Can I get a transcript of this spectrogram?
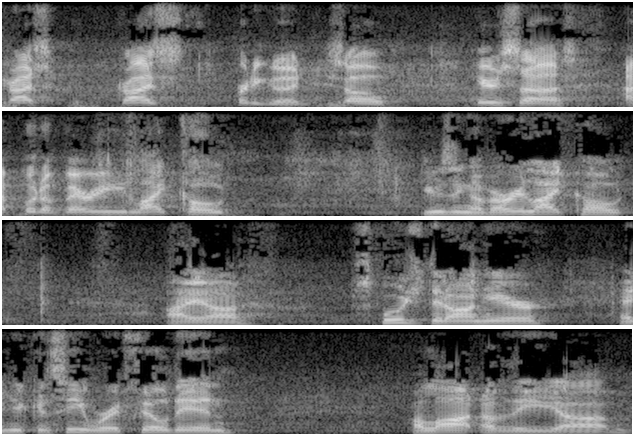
Dries dries pretty good. So here's uh, I put a very light coat using a very light coat. I uh, spooged it on here and you can see where it filled in a lot of the um,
